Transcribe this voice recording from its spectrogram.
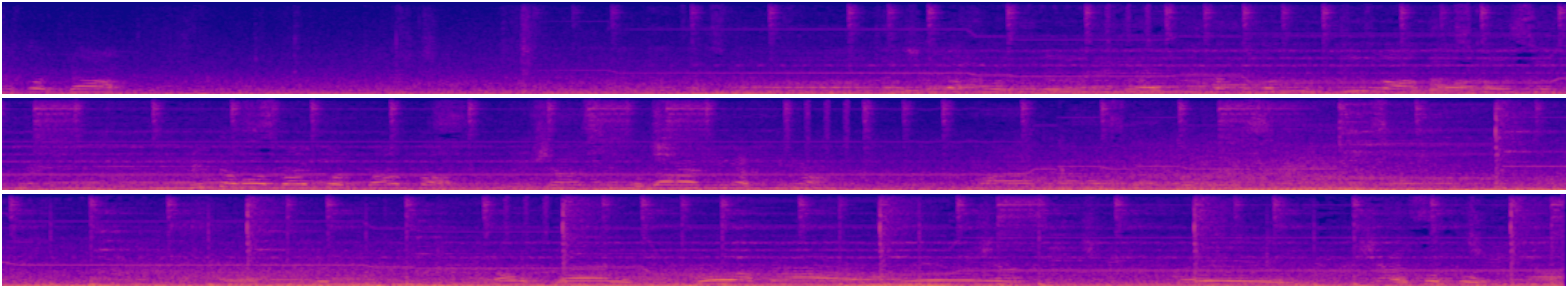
Vou cortar. Tá tá um. Tenta rodar e cortar, pai. Rodar a linha assim, ó. Não, velho. Boa, velho. Aê. Aê. Aí cortou. Ah.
